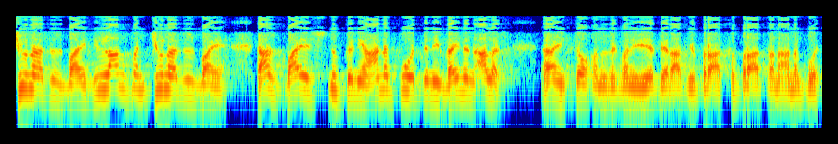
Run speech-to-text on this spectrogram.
tunas is baie, die lang van tunas is baie. Daar's baie snoek in die handepoot en die wyn en alles. Ai, tog en as ek van die weer weer raak weer praat, gepraat van handepoot.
